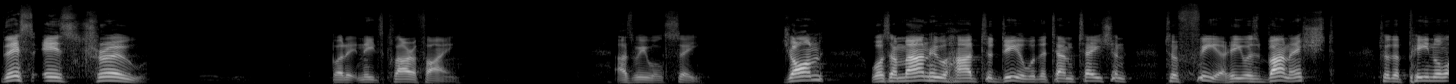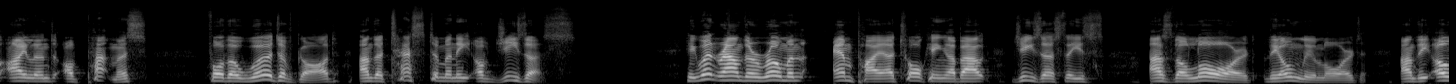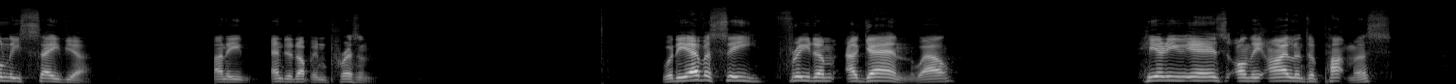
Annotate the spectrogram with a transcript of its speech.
This is true, but it needs clarifying, as we will see. John was a man who had to deal with the temptation to fear. He was banished to the penal island of Patmos for the word of God and the testimony of Jesus. He went round the Roman Empire talking about Jesus as the Lord, the only Lord, and the only Savior. And he ended up in prison. Would he ever see freedom again? Well, here he is on the island of Patmos.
